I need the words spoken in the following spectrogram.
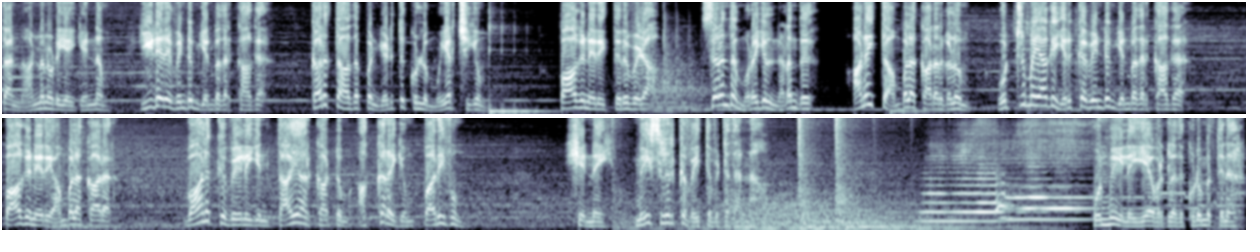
தன் அண்ணனுடைய எண்ணம் ஈடேற வேண்டும் என்பதற்காக கருத்தாதப்பன் எடுத்துக்கொள்ளும் முயற்சியும் பாகநெறி திருவிழா சிறந்த முறையில் நடந்து அனைத்து அம்பலக்காரர்களும் ஒற்றுமையாக இருக்க வேண்டும் என்பதற்காக பாகநேரி அம்பலக்காரர் வாளுக்கு வேலியின் தாயார் காட்டும் அக்கறையும் பரிவும் என்னை மெய்சிலிருக்க வைத்து விட்டது அண்ணா. உண்மையிலேயே அவர்களது குடும்பத்தினர்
